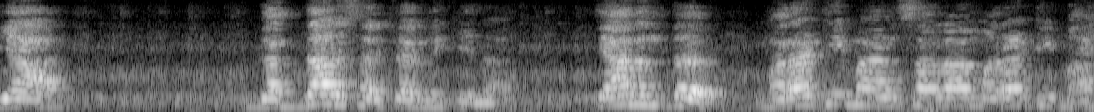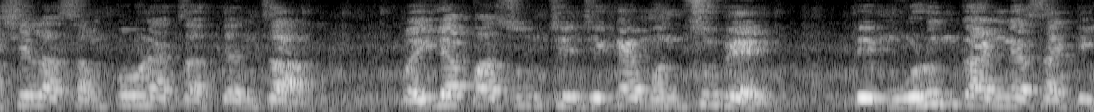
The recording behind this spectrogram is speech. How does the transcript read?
या गद्दार सरकारने केला. त्यानंतर मराठी माणसाला मराठी भाषेला संपवण्याचा त्यांचा पहिल्यापासूनचे जे काय मनसुबे आहेत ते मोडून काढण्यासाठी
